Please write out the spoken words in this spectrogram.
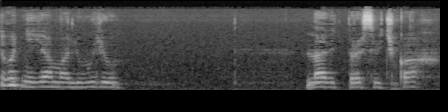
Сьогодні я малюю навіть при свічках,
